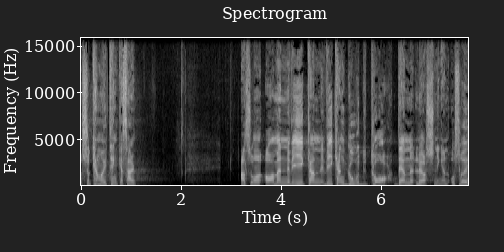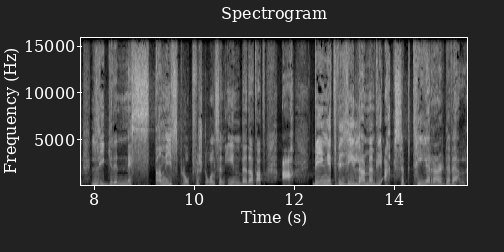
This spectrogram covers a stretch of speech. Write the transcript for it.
så kan man ju tänka så här Alltså, ja men vi kan, vi kan godta den lösningen. Och så ligger det nästan i språkförståelsen inbäddat att ah, det är inget vi gillar men vi accepterar det väl.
